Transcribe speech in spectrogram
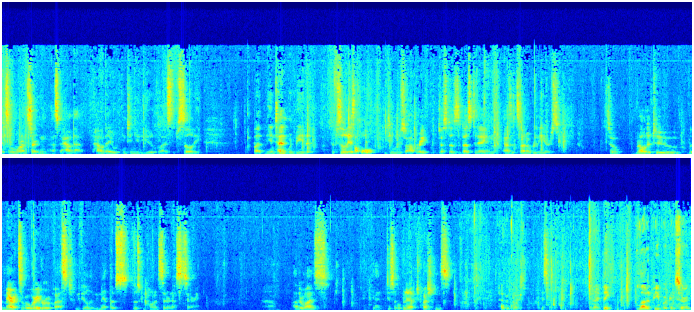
it's a little more uncertain as to how that, how they would continue to utilize the facility. But the intent would be that the facility as a whole continues to operate just as it does today and as it's done over the years. So relative to the merits of a waiver request, we feel that we met those, those components that are necessary. Um, Otherwise, yeah, just open it up to questions. I have a question, Yes, sir. And I think a lot of people are concerned.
